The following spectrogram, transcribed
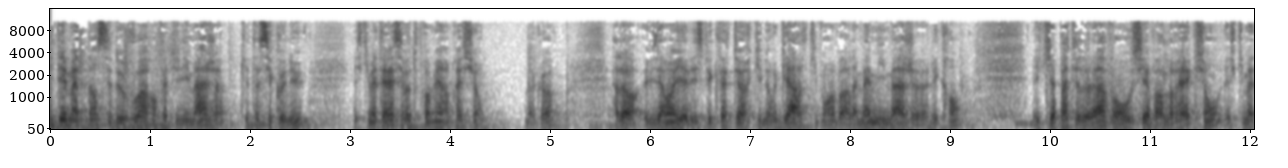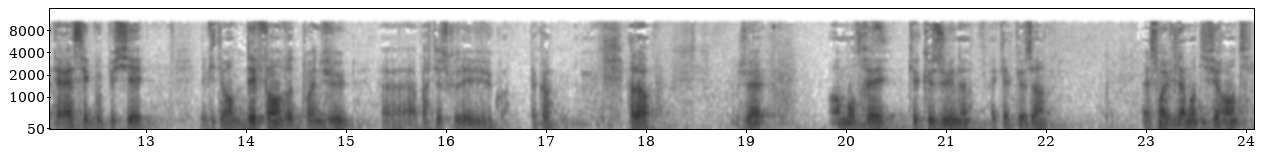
L'idée maintenant, c'est de voir en fait une image qui est assez connue. Et ce qui m'intéresse, c'est votre première impression. D'accord? Alors, évidemment, il y a des spectateurs qui nous regardent, qui vont avoir la même image à l'écran, et qui, à partir de là, vont aussi avoir leur réaction. Et ce qui m'intéresse, c'est que vous puissiez, évidemment, défendre votre point de vue euh, à partir de ce que vous avez vu. quoi. D'accord? Alors, je vais en montrer quelques-unes à quelques-uns. Elles sont évidemment différentes,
